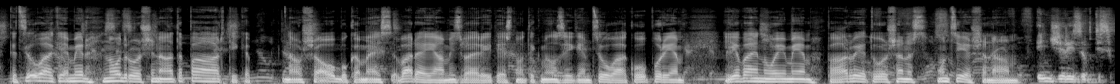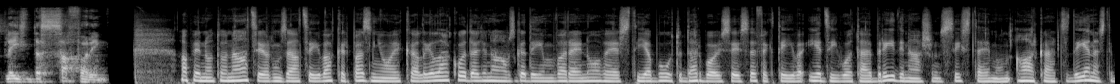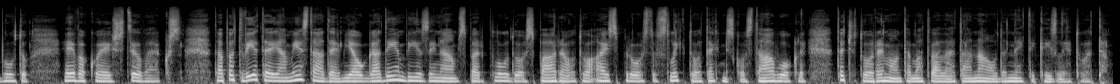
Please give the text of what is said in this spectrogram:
ka cilvēkiem ir nodrošināta pārtika. Nav šaubu, ka mēs varējām izvairīties izvairīties no tik milzīgiem cilvēku upuriem, ievainojumiem, pārvietošanas un ciešanām. Apvienoto nāciju organizācija vakar paziņoja, ka lielāko daļu nāvs gadījumu varēja novērst, ja būtu darbojusies efektīva iedzīvotāju brīdināšanas sistēma un ārkārtas dienesti būtu evakuējuši cilvēkus. Tāpat vietējām iestādēm jau gadiem bija zināms par plūdos pārauto aizsprostu slikto tehnisko stāvokli, taču to remontam atvēlētā nauda netika izlietota.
